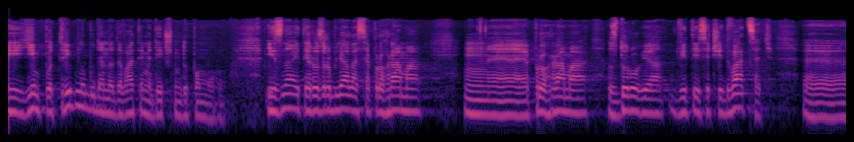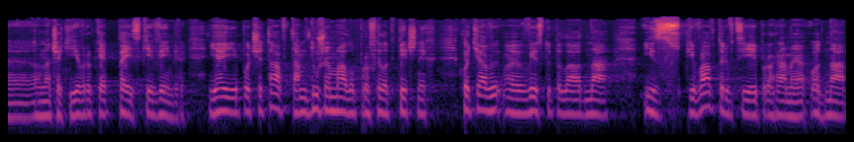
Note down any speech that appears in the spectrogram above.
І їм потрібно буде надавати медичну допомогу. І знаєте, розроблялася програма, е, програма здоров'я 2020, е, значить європейський вимір. Я її почитав, там дуже мало профілактичних. Хоча е, виступила одна із співавторів цієї програми, одна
